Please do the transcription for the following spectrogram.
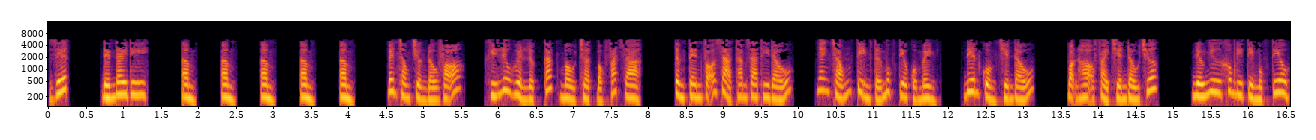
Giết! Đến đây đi! ầm, ầm, ầm, ầm, ầm. Bên trong trường đấu võ, khí lưu huyền lực các màu chợt bộc phát ra. Từng tên võ giả tham gia thi đấu, nhanh chóng tìm tới mục tiêu của mình, điên cuồng chiến đấu. Bọn họ phải chiến đấu trước. Nếu như không đi tìm mục tiêu,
